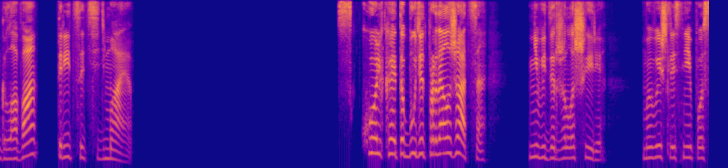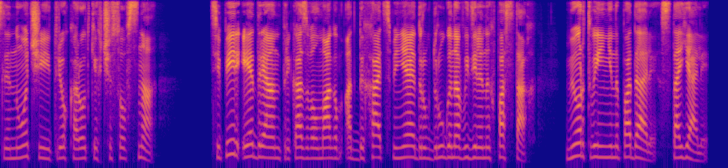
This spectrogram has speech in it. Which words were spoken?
Глава 37 «Сколько это будет продолжаться?» — не выдержала Шире. Мы вышли с ней после ночи и трех коротких часов сна. Теперь Эдриан приказывал магам отдыхать, сменяя друг друга на выделенных постах. Мертвые не нападали, стояли.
